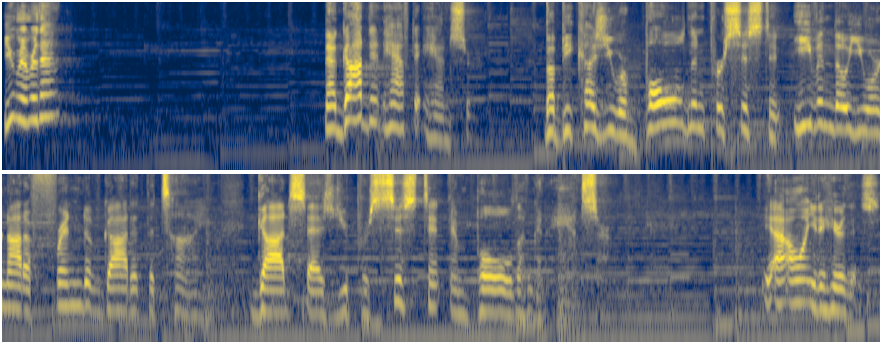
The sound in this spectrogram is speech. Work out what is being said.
You remember that? Now, God didn't have to answer, but because you were bold and persistent, even though you were not a friend of God at the time, God says, You persistent and bold, I'm going to answer. Yeah, I want you to hear this.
